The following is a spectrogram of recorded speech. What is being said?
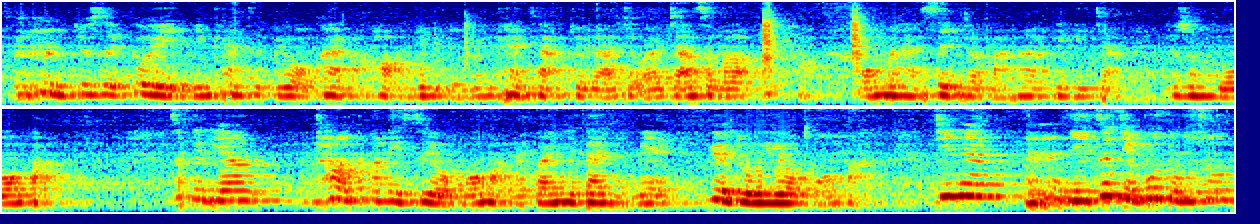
就是各位眼睛看字比我快嘛哈，你就眼睛看一下就了解我要讲什么了。好，我们还剩一个马上要跟你讲，就是魔法。这个地方创造力是有模仿的关系在里面，越读越有模仿。今天 你自己不读书，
